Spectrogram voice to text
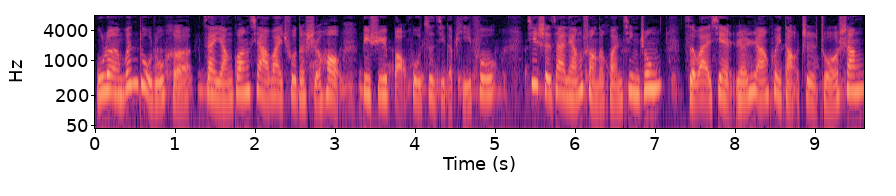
无论温度如何，在阳光下外出的时候，必须保护自己的皮肤。即使在凉爽的环境中，紫外线仍然会导致灼伤，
